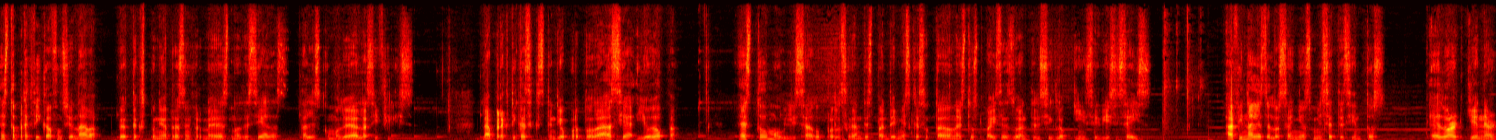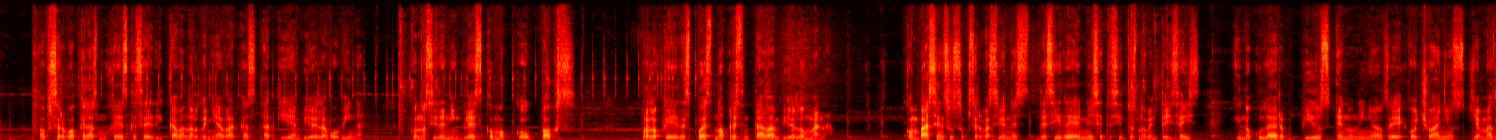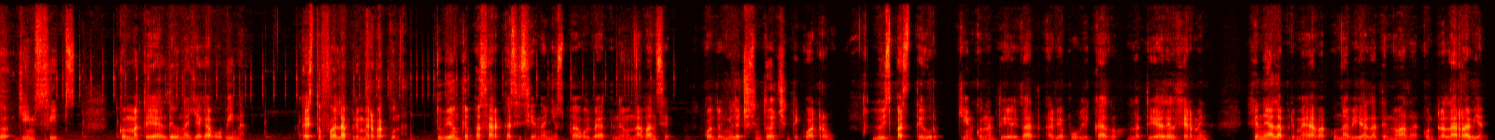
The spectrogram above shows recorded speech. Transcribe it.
Esta práctica funcionaba, pero te exponía a otras enfermedades no deseadas, tales como lo era la sífilis. La práctica se extendió por toda Asia y Europa. Esto movilizado por las grandes pandemias que azotaron a estos países durante el siglo XV y XVI. A finales de los años 1700, Edward Jenner observó que las mujeres que se dedicaban a ordeñar vacas adquirían viruela bovina, conocida en inglés como cowpox, por lo que después no presentaban viruela humana. Con base en sus observaciones, decide en 1796 inocular virus en un niño de 8 años llamado James Phipps con material de una llaga bovina. Esto fue la primera vacuna. Tuvieron que pasar casi 100 años para volver a tener un avance, cuando en 1884 Louis Pasteur, quien con anterioridad había publicado la teoría del germen, genera la primera vacuna viral atenuada contra la rabia,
